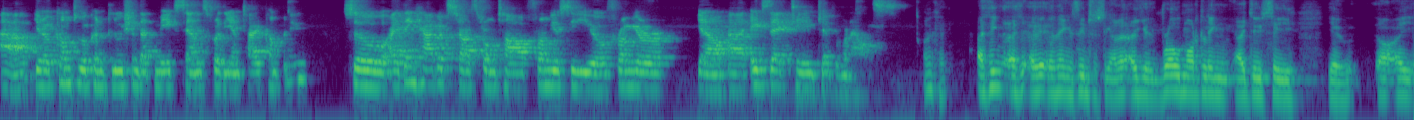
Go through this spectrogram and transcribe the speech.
uh, you know come to a conclusion that makes sense for the entire company. So I think habit starts from top, from your CEO, from your you know uh, exec team to everyone else. Okay. I think I, I think it's interesting. I, I, role modeling, I do see. You know, I,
